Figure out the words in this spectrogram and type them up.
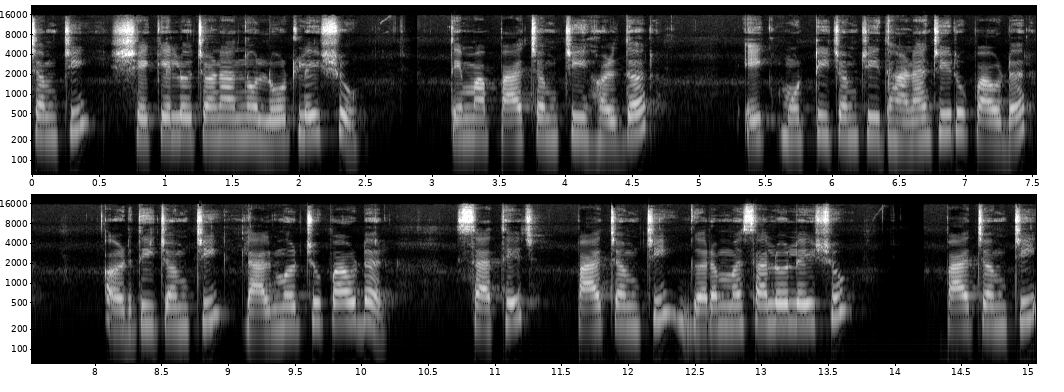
ચમચી શેકેલો ચણાનો લોટ લઈશું. તેમાં પાંચ ચમચી હળદર, એક મોટી ચમચી ધાણા જીરું પાવડર, અડધી ચમચી લાલ મરચું પાવડર, સાથે જ પાંચ ચમચી ગરમ મસાલો લઈશું, પાંચ ચમચી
